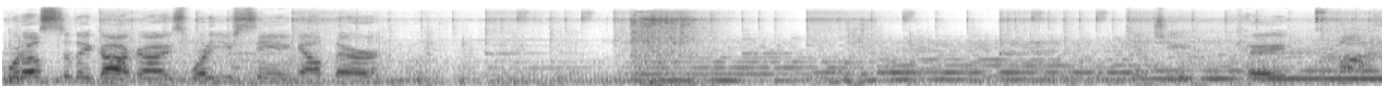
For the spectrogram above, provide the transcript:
What else do they got, guys? What are you seeing out there? Genji, okay. Five,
